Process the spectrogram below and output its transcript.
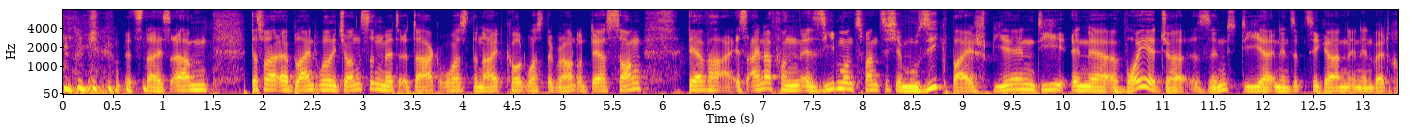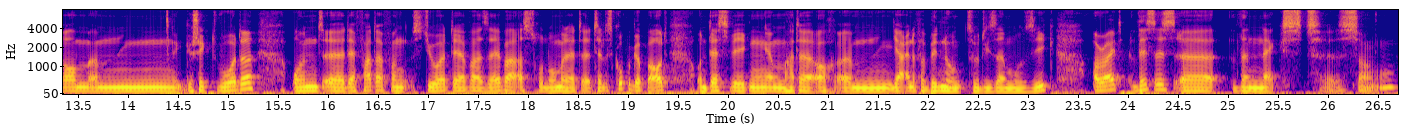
That's nice. Um, das war äh, Blind Willie Johnson mit Dark Was the Night, Cold Was the Ground. Und der Song, der war, ist einer von äh, 27 äh, Musikbeispielen, die in der Voyager sind, die ja in den 70ern in den Weltraum ähm, geschickt wurde. Und äh, der Vater von Stuart, der war selber Astronome, der hat äh, Teleskope gebaut. Und deswegen ähm, hat er auch ähm, ja, eine Verbindung zu dieser Musik. Alright, this is uh, the next uh, song.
